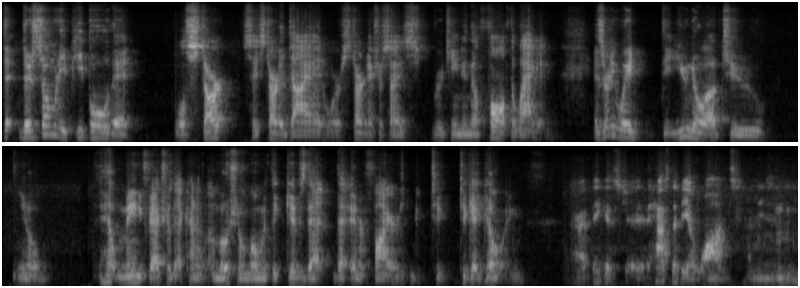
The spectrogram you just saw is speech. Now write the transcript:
th- there's so many people that will start, say, start a diet or start an exercise routine, and they'll fall off the wagon. Is there any way that you know of to, you know, help manufacture that kind of emotional moment that gives that that inner fire to to get going. I think it's it has to be a want. I mean, hmm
